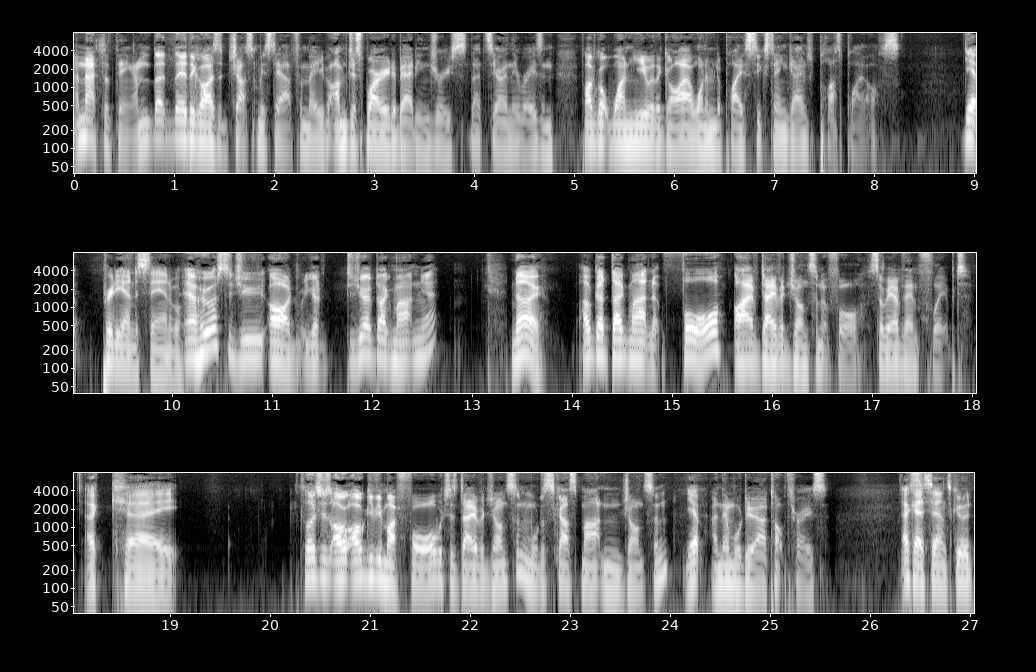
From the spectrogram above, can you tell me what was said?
And that's the thing. I'm, they're the guys that just missed out for me. But I'm just worried about injuries. That's the only reason. If I've got one year with a guy, I want him to play 16 games plus playoffs. yep, pretty understandable. Now, who else did you? Oh, you got. Did you have Doug Martin yet? No, I've got Doug Martin at four. I have David Johnson at four. So we have them flipped. Okay, So let's just. I'll, I'll give you my four, which is David Johnson. We'll discuss Martin and Johnson. Yep. And then we'll do our top threes. okay, sounds good.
